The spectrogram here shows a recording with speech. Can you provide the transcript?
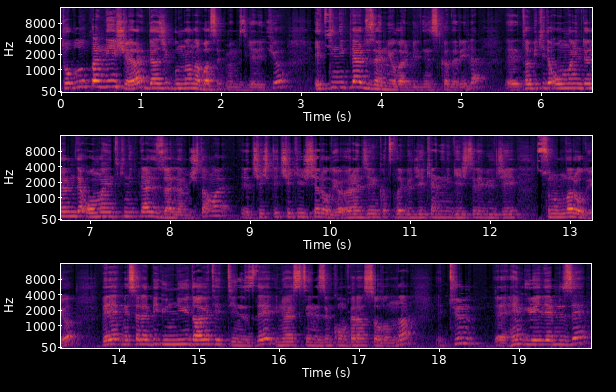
Topluluklar ne işe yarar? Birazcık bundan da bahsetmemiz gerekiyor. Etkinlikler düzenliyorlar bildiğiniz kadarıyla. E, tabii ki de online dönemde online etkinlikler düzenlenmişti ama e, çeşitli çekilişler oluyor. Öğrencilerin katılabileceği, kendini geliştirebileceği sunumlar oluyor. Ve mesela bir ünlüyü davet ettiğinizde üniversitenizin konferans salonuna e, tüm e, hem üyelerinize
